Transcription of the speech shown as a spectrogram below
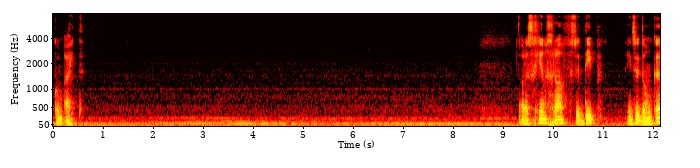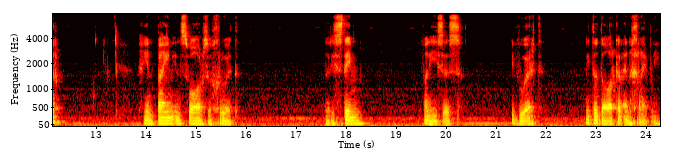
Kom uit. Daar is geen graf so diep en so donker. Geen pyn en swaar so groot. Dat die stem van Jesus, die woord, nie tot daar kan ingryp nie.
